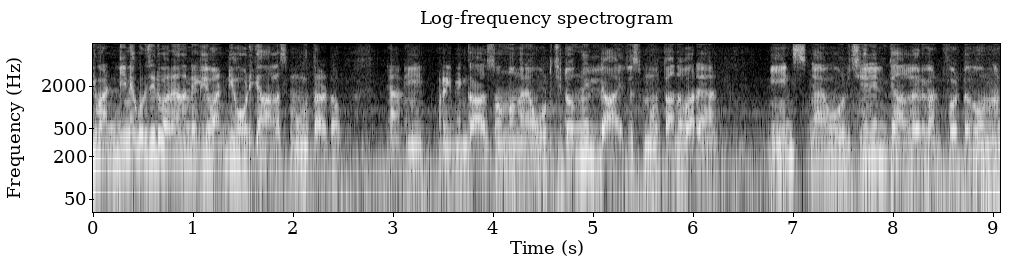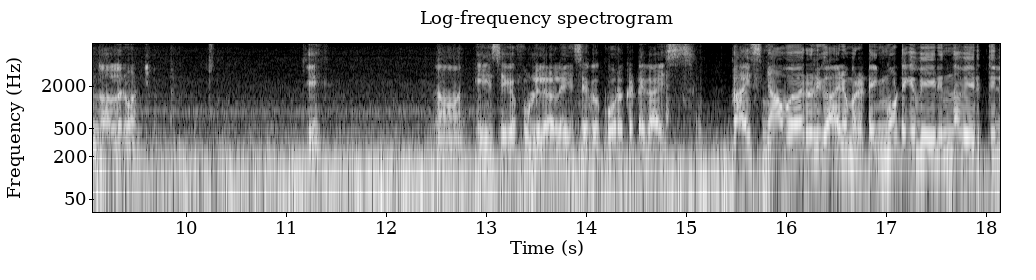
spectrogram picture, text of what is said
ഈ വണ്ടീനെ കുറിച്ചിട്ട് പറയാന്നുണ്ടെങ്കിൽ വണ്ടി ഓടിക്കാൻ നല്ല സ്മൂത്ത് ആട്ടോ ഞാൻ ഈ പ്രീമിയം കാർസ് ഒന്നും അങ്ങനെ ഓടിച്ചിട്ടൊന്നും ഇല്ല ഇത് സ്മൂത്താന്ന് പറയാൻ. മീൻസ് ഞാൻ ഓടിച്ചതിൽ എനിക്ക് നല്ലൊരു കംഫർട്ട് തോന്നുന്നുണ്ട്. നല്ലൊരു വണ്ടി. ഓക്കെ എ സി ഒക്കെ ഫുള്ളിലുള്ള എ സി ഒക്കെ കുറക്കട്ടെ ഗായ്സ് ഗായ്സ് ഞാൻ വേറൊരു കാര്യം പറയട്ടെ. ഇങ്ങോട്ടേക്ക് വരുന്ന വരുത്തിൽ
